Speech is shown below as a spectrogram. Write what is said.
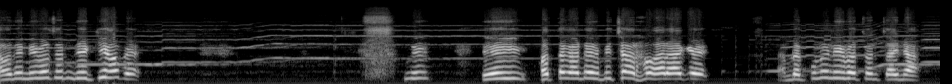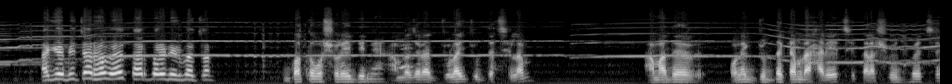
আমাদের নির্বাচন দিয়ে কি হবে? এই হত্যাকাণ্ডের বিচার হওয়ার আগে আমরা কোনো নির্বাচন চাই না। আগে বিচার হবে, তারপরে নির্বাচন। গত বছর এই দিনে আমরা যারা জুলাই যুদ্ধে ছিলাম, আমাদের অনেক যোদ্ধাকে আমরা হারিয়েছি, তারা শহীদ হয়েছে।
